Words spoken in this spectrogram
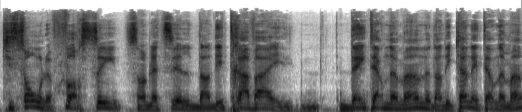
qui sont là, forcés, semble-t-il, dans des travails d'internement, dans des camps d'internement,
